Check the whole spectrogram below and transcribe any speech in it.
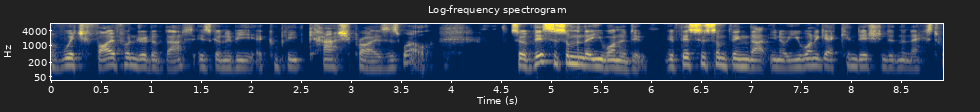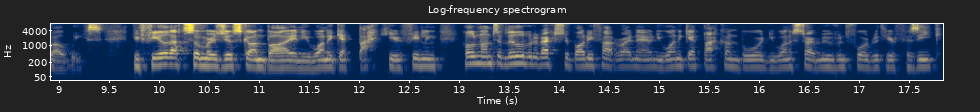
of which 500 of that is going to be a complete cash prize as well. So if this is something that you want to do, if this is something that you know you want to get conditioned in the next 12 weeks, if you feel that summer's just gone by and you want to get back, you're feeling holding on to a little bit of extra body fat right now and you want to get back on board, you want to start moving forward with your physique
